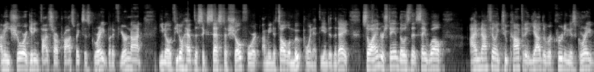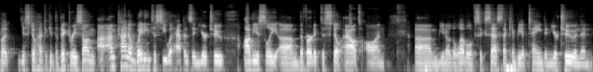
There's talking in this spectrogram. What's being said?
I mean sure getting five star prospects is great but if you're not you know if you don't have the success to show for it i mean it's all a moot point at the end of the day. So i understand those that say well I'm not feeling too confident. Yeah, the recruiting is great, but you still have to get the victory. So I'm I'm kind of waiting to see what happens in year two. Obviously, um, the verdict is still out on um, you know the level of success that can be obtained in year two, and then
